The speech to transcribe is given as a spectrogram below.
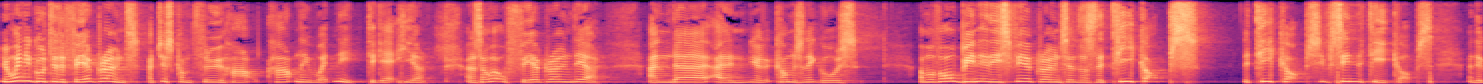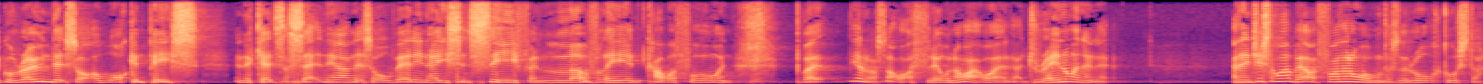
You know, when you go to the fairgrounds, I just come through Hart- Hartley Wintney to get here, and there's a little fairground there, and uh, and you know, it comes and it goes, and we've all been to these fairgrounds, and there's the teacups, the teacups. You've seen the teacups, and they go round at sort of walking pace, and the kids are sitting there, and it's all very nice and safe and lovely and colourful, and but you know, it's not a lot of thrill and a lot, of adrenaline in it. And then just a little bit further along, there's the roller coaster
